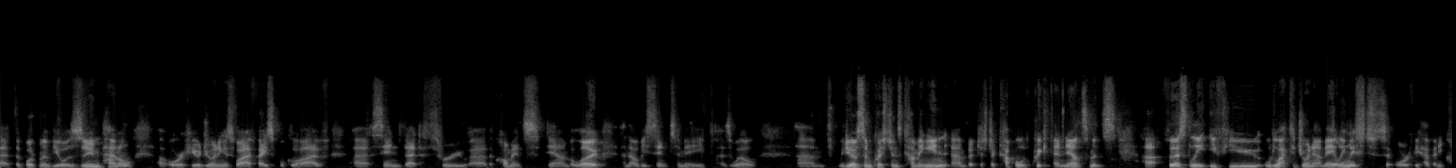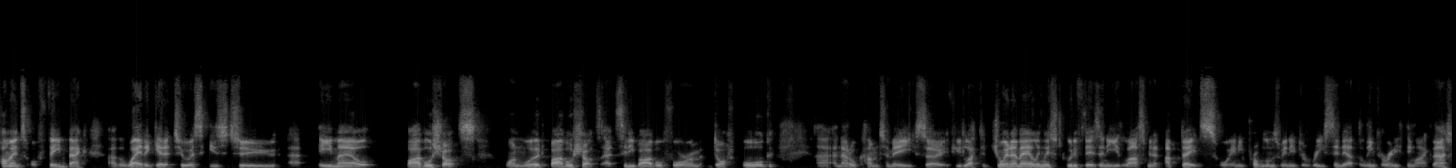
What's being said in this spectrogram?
at the bottom of your Zoom panel, uh, or if you're joining us via Facebook Live, uh, send that through the comments down below and they'll be sent to me as well. Um, we do have some questions coming in, um, but just a couple of quick announcements. Uh, firstly, if you would like to join our mailing list, or if you have any comments or feedback, uh, the way to get it to us is to uh, email Bible Shots one word, bibleshots at citybibleforum.org, uh, and that'll come to me. So if you'd like to join our mailing list, good if there's any last minute updates or any problems, we need to resend out the link or anything like that,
